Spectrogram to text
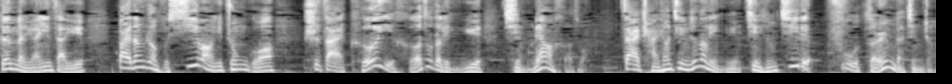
根本原因在于，拜登政府希望与中国是在可以合作的领域尽量合作，在产生竞争的领域进行激烈、负责任的竞争，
